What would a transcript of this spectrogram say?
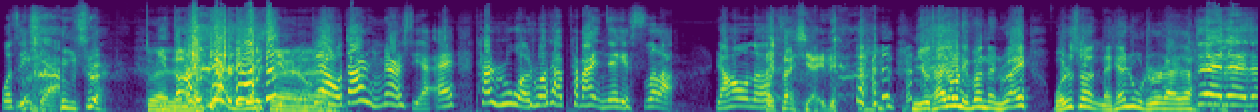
我自己写。是对，你当着面儿你给我写对上，对啊，我当着你面写。哎，他如果说他他把你那给撕了，然后呢我？再写一遍。你就抬头你问他，你说哎，我是算哪天入职来的？对对对，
